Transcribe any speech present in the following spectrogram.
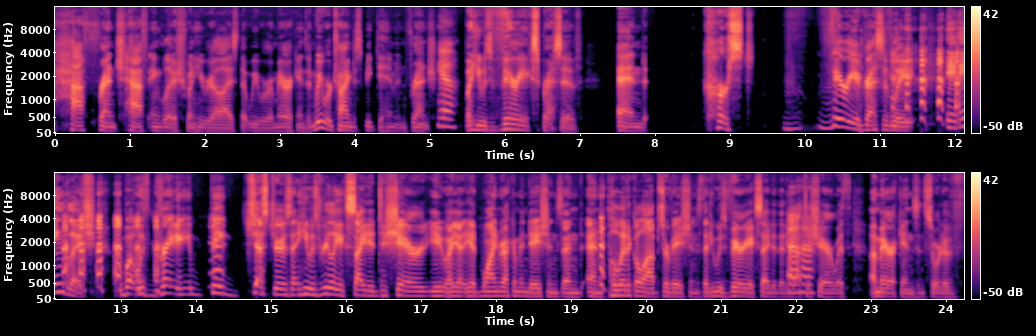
half french half english when he realized that we were americans and we were trying to speak to him in french Yeah. but he was very expressive and cursed very aggressively in English, but with great big gestures. And he was really excited to share. You, he had, he had wine recommendations and and political observations that he was very excited that he got Uh-huh. to share with Americans and sort of,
